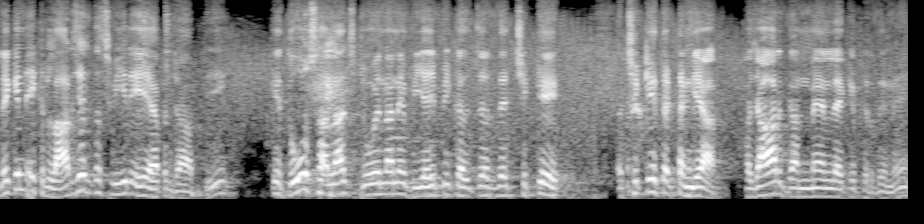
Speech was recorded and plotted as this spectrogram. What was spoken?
ਲੇਕਿਨ ਇੱਕ ਲਾਰਜਰ ਤਸਵੀਰ ਇਹ ਹੈ ਪੰਜਾਬ ਦੀ ਕਿ 2 ਸਾਲਾਂ 'ਚ ਜੋ ਇਹਨਾਂ ਨੇ ਵੀਆਈਪੀ ਕਲਚਰ ਦੇ ਛਿੱਕੇ ਛਿੱਕੇ ਤੇ ਟੰਗਿਆ, ਹਜ਼ਾਰ ਗਨਮੈਨ ਲੈ ਕੇ ਫਿਰਦੇ ਨੇ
